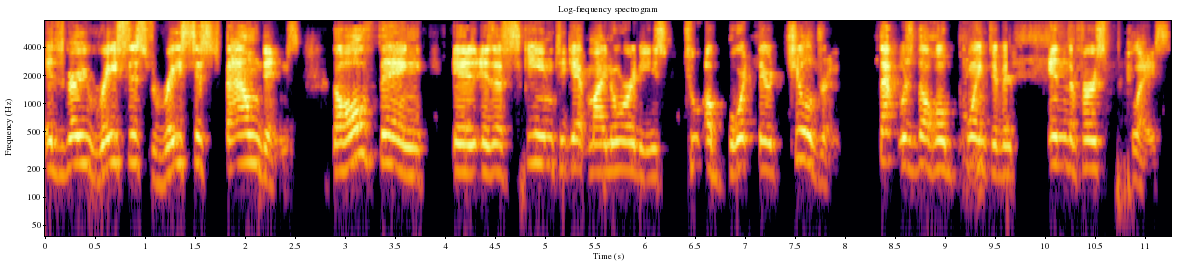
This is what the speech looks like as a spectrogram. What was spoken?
its very racist, racist foundings. The whole thing is, is a scheme to get minorities to abort their children. That was the whole point of it in the first place.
